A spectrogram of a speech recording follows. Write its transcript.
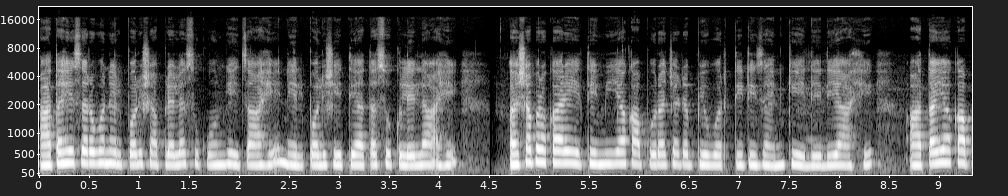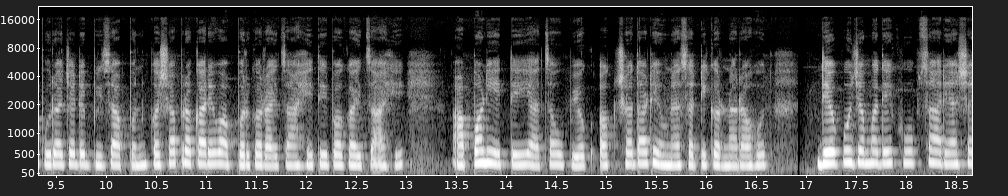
आता हे सर्व नेल पॉलिश आपल्याला सुकवून घ्यायचं आहे. नेल पॉलिश इथे आता सुकलेलं आहे. अशा प्रकारे इथे मी या कापुराच्या डब्बीवरती डिझाईन केलेली आहे. आता या कापुराच्या डब्बीचा आपण कशा प्रकारे वापर करायचा आहे ते बघायचं आहे. आपण येथे याचा उपयोग अक्षता ठेवण्यासाठी करणार आहोत. देवपूजेमध्ये खूप साऱ्या अशा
